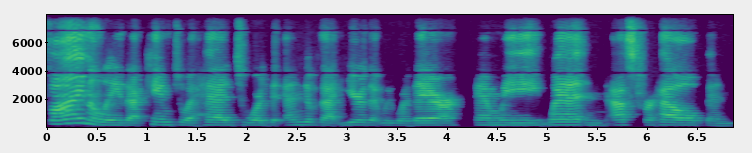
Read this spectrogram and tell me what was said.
Finally, that came to a head toward the end of that year that we were there. And we went and asked for help. And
